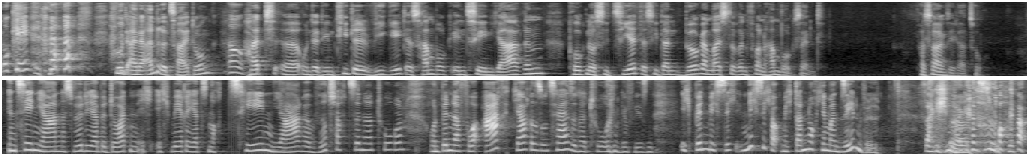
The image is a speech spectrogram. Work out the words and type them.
Okay. Gut, eine andere Zeitung oh. hat äh, unter dem Titel Wie geht es Hamburg in zehn Jahren prognostiziert, dass Sie dann Bürgermeisterin von Hamburg sind. Was sagen Sie dazu? In zehn Jahren, das würde ja bedeuten, ich, ich wäre jetzt noch zehn Jahre Wirtschaftssenatorin und bin davor acht Jahre Sozialsenatorin gewesen. Ich bin mich sich, nicht sicher, ob mich dann noch jemand sehen will. Sage ich mal äh. ganz locker.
